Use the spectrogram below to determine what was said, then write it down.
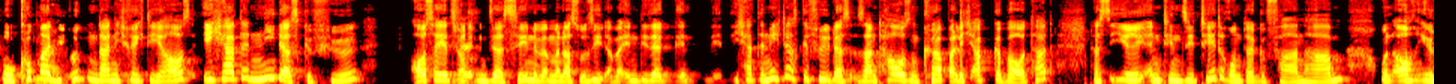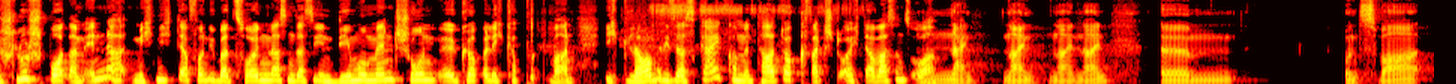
oh, guck mal, Nein. die rücken da nicht richtig aus? Ich hatte nie das Gefühl, Außer jetzt in dieser Szene, wenn man das so sieht. Aber in dieser, in, ich hatte nicht das Gefühl, dass Sandhausen körperlich abgebaut hat, dass sie ihre Intensität runtergefahren haben und auch ihr Schlusssport am Ende hat mich nicht davon überzeugen lassen, dass sie in dem Moment schon äh, körperlich kaputt waren. Ich glaube, dieser Sky-Kommentator quatscht euch da was ins Ohr. Nein, nein, nein, nein. Ähm, und zwar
